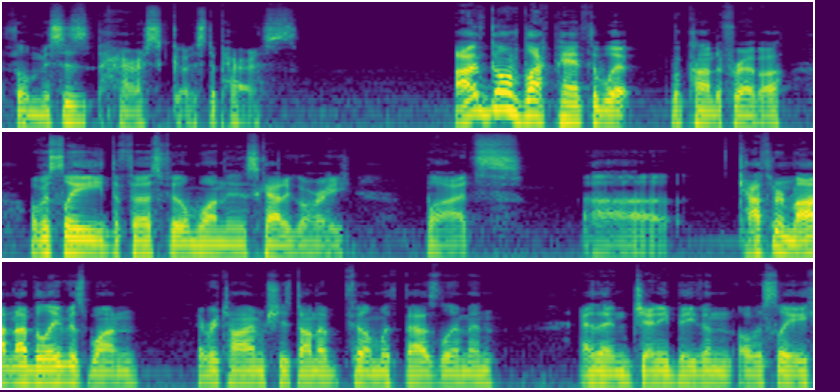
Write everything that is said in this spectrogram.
for Mrs. Harris Goes to Paris. I've gone Black Panther: Wakanda Forever. Obviously, the first film won in this category, but uh, Catherine Martin, I believe, has won every time she's done a film with Baz Luhrmann, and then Jenny Beavan, obviously,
